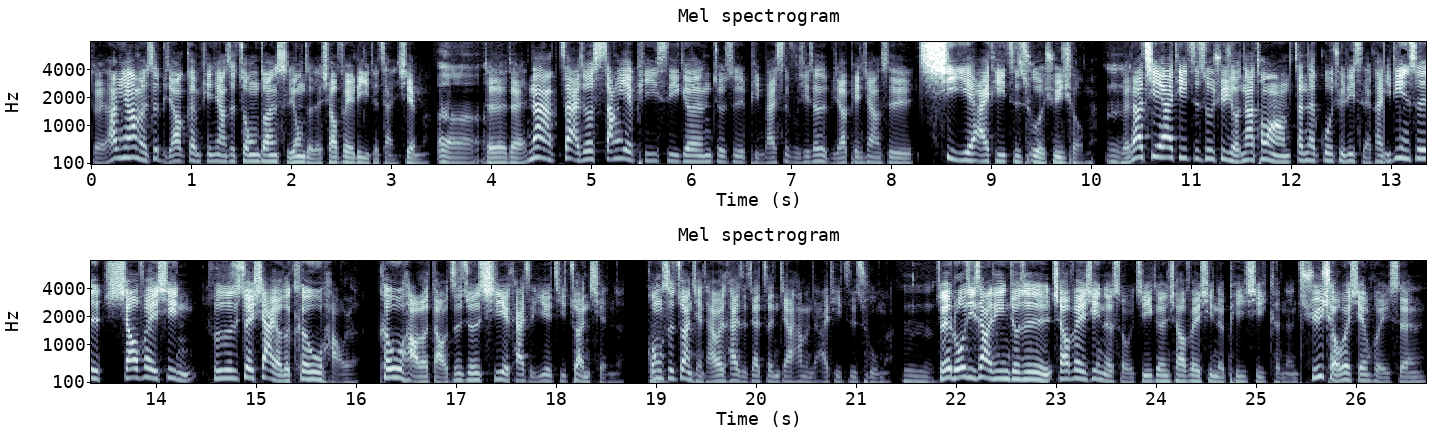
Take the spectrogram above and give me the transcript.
对，他因为他们是比较更偏向是终端使用者的消费力的展现嘛。嗯，对对对。那再来就是商业 PC 跟就是品牌伺服器，这是比较偏向是企业 IT 支出的需求嘛。嗯，对。那企业 IT 支出需求，那通常站在过去历史来看，一定是消费性或者是最下游的客户好了，客户好了，导致就是企业开始业绩赚钱了。公司赚钱才会开始在增加他们的 IT 支出嘛，嗯，所以逻辑上一定就是消费性的手机跟消费性的 PC 可能需求会先回升。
